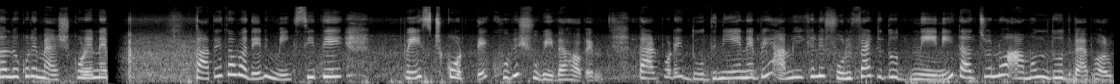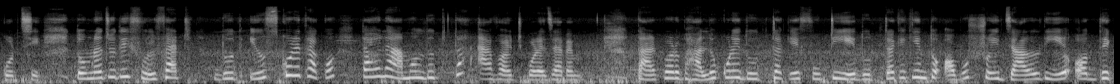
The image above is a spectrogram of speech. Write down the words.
ভালো করে ম্যাশ করে নেবে। তাতে তোমাদের মিক্সিতে পেস্ট করতে খুবই সুবিধা হবে। তারপরে দুধ নিয়ে নেবে। আমি এখানে ফুল ফ্যাট দুধ নিয়ে নিই, তার জন্য আমল দুধ ব্যবহার করছি। তোমরা যদি ফুল ফ্যাট দুধ ইউজ করে থাকো, তাহলে আমল দুধটা অ্যাভয়েড করে যাবে। তারপর ভালো করে দুধটাকে ফুটিয়ে, দুধটাকে কিন্তু অবশ্যই জাল দিয়ে অর্ধেক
